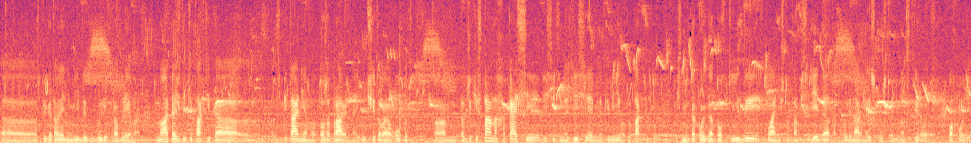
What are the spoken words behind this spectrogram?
э, с приготовлением еды были проблемы. Но, опять же таки, тактика э, с питанием вот, тоже правильная. Учитывая опыт э, Таджикистана, Хакасии, действительно, здесь я именно применил эту тактику. То есть никакой готовки еды в плане, что там сидеть, да, там кулинарное искусство демонстрировать в походе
